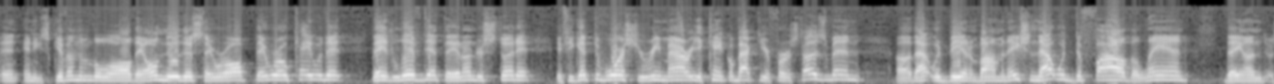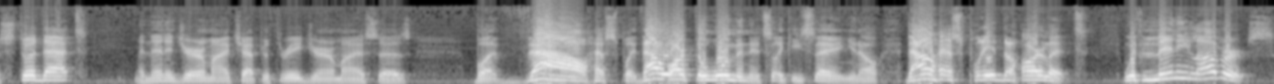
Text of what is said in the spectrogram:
and, and he's given them the law. They all knew this. They were all they were okay with it. They had lived it. They had understood it. If you get divorced, you remarry. You can't go back to your first husband. Uh, that would be an abomination. That would defile the land. They understood that. And then in Jeremiah chapter 3, Jeremiah says, But thou hast played, thou art the woman, it's like he's saying, you know, thou hast played the harlot with many lovers.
